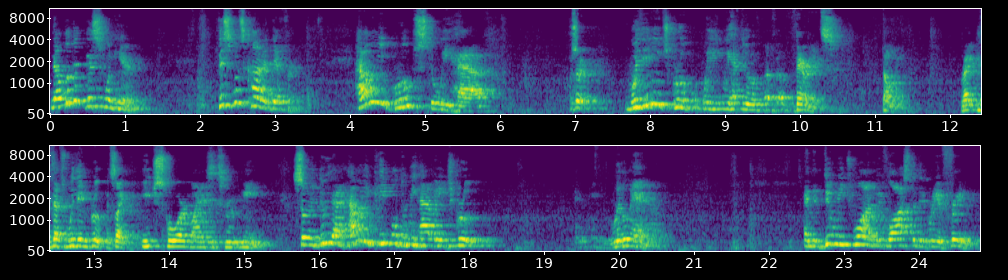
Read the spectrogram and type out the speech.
Now look at this one here. This one's kind of different. How many groups do we have? I'm sorry, within each group we, we have to do a, a, a variance, don't we? Right? Because that's within group. It's like each score minus its group mean. So to do that, how many people do we have in each group? Little n. And to do each one, we've lost the degree of freedom.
